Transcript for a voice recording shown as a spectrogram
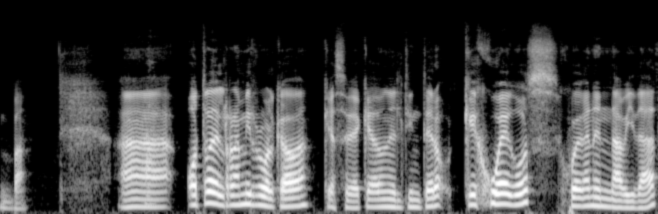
va. Ah, otra del Rami Rubalcaba que se había quedado en el tintero. ¿Qué juegos juegan en Navidad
